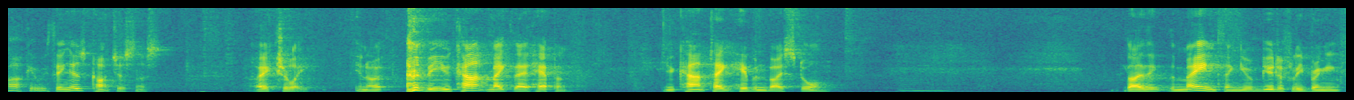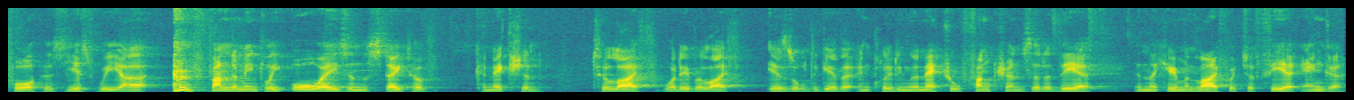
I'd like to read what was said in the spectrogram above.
fuck, everything is consciousness. Actually, you know, but you can't make that happen. You can't take heaven by storm. But I think the main thing you're beautifully bringing forth is yes, we are fundamentally always in the state of connection to life, whatever life is altogether, including the natural functions that are there in the human life, which are fear, anger,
